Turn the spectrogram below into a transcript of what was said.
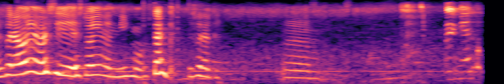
Espera, voy a ver si estoy en el mismo. Tank, espérate. Um, Estoy viendo.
